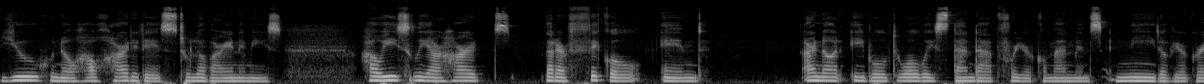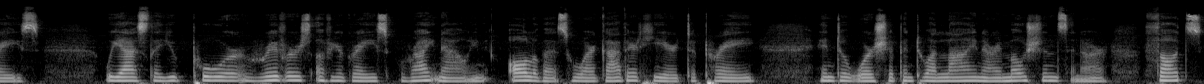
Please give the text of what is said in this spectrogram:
you who know how hard it is to love our enemies, how easily our hearts that are fickle and are not able to always stand up for your commandments need of your grace. We ask that you pour rivers of your grace right now in all of us who are gathered here to pray and to worship and to align our emotions and our thoughts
